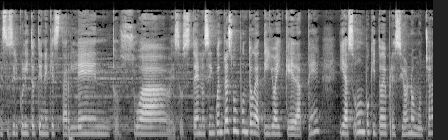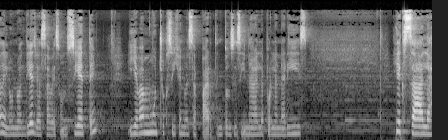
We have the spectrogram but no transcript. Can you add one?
Ese circulito tiene que estar lento, suave, sosténlo. Si encuentras un punto gatillo, ahí quédate y haz un poquito de presión, no mucha, del 1 al 10, ya sabes, un 7. Y lleva mucho oxígeno esa parte. Entonces inhala por la nariz y exhala.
